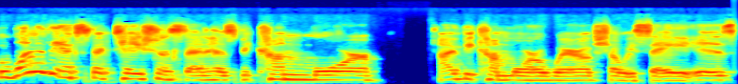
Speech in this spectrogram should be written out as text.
But one of the expectations that has become more, I've become more aware of, shall we say, is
